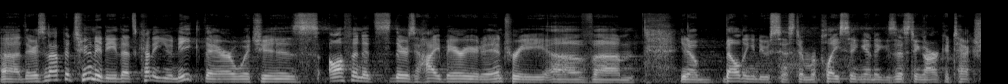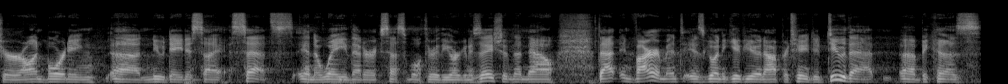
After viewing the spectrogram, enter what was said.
Uh, there's an opportunity that's kind of unique there, which is often it's, there's a high barrier to entry of, um, you know, building a new system, replacing an existing architecture, onboarding uh, new data sets in a way that are accessible through the organization. Then now that environment is going to give you an opportunity to do that uh, because because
